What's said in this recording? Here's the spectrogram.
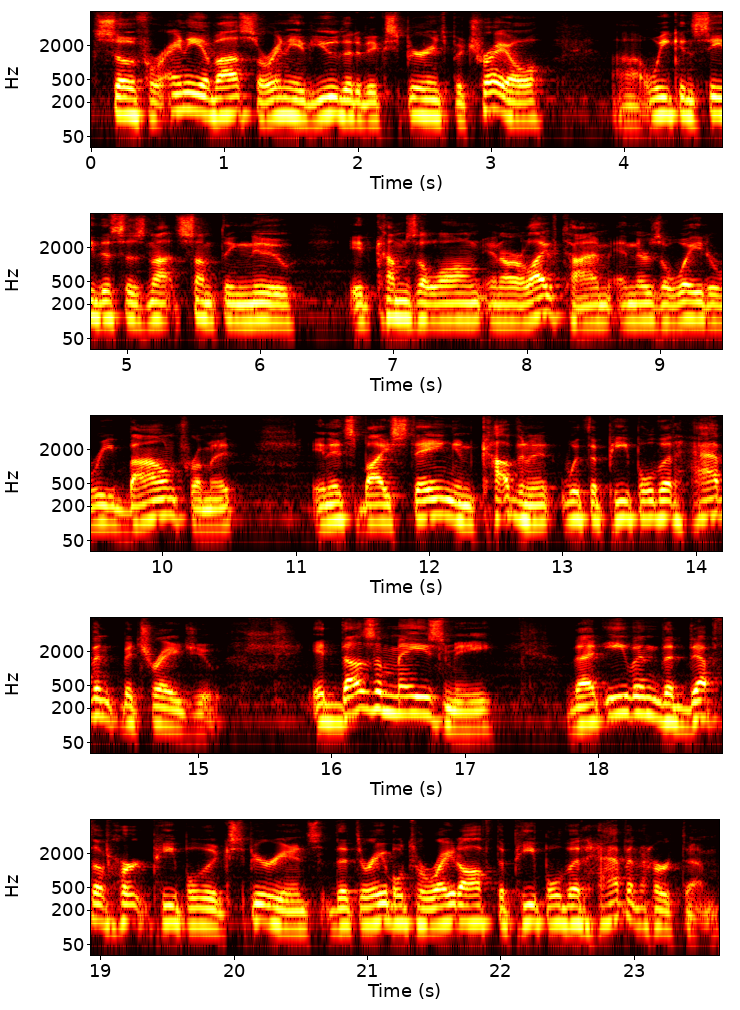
So, for any of us or any of you that have experienced betrayal, uh, we can see this is not something new it comes along in our lifetime, and there's a way to rebound from it, and it's by staying in covenant with the people that haven't betrayed you. It does amaze me that even the depth of hurt people experience that they're able to write off the people that haven't hurt them.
